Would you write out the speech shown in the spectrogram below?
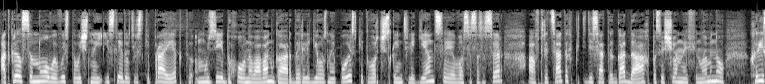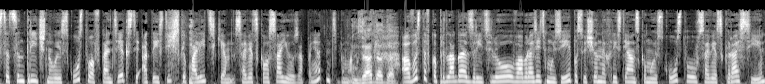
открылся новый выставочный исследовательский проект «Музей духовного авангарда. Религиозные поиски творческой интеллигенции в СССР а, в 30-50-х годах», посвященный феномену христоцентричного искусства в контексте атеистической политики Советского Союза. Понятно тебе, Макс? Да, да, да. А выставка предлагает зрителю вообразить музей, посвященный христианскому искусству в Советской России.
